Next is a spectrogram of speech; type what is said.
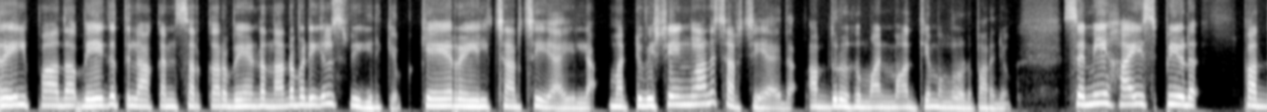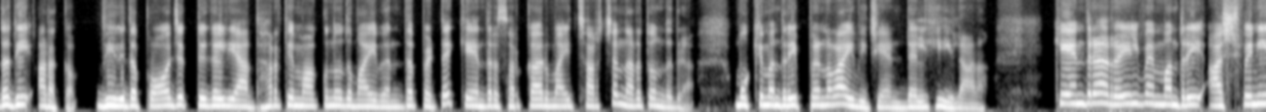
റെയിൽപാത വേഗത്തിലാക്കാൻ സർക്കാർ വേണ്ട നടപടികൾ സ്വീകരിക്കും. കെ റെയിൽ ചർച്ചയായില്ല. മറ്റു വിഷയങ്ങളാണ് ചർച്ചയായത്. അബ്ദുറഹ്മാൻ മാധ്യമങ്ങളോട് പറഞ്ഞു. സെമി ഹൈസ്പീഡ് പദ്ധതി അടക്കം. വിവിധ പ്രോജക്ടുകൾ യാഥാർത്ഥ്യമാക്കുന്നതുമായി ബന്ധപ്പെട്ട് കേന്ദ്ര സർക്കാരുമായി ചർച്ച നടത്തുന്നതിന് മുഖ്യമന്ത്രി പിണറായി വിജയൻ ഡൽഹിയിലാണ്. കേന്ദ്ര റെയിൽവേ മന്ത്രി അശ്വനി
